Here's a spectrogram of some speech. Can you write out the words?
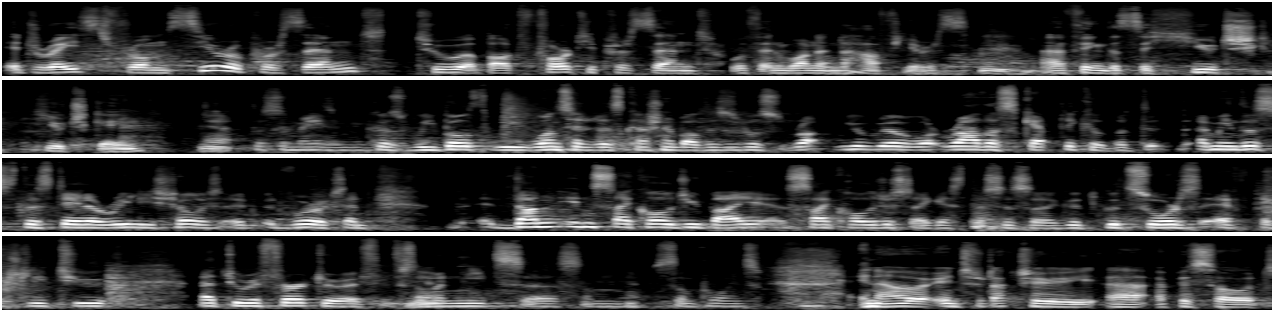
it raised from 0% to about 40% within one and a half years. Mm. I think that's a huge, huge gain. Yeah, that's amazing because we both we once had a discussion about this. It was we were rather skeptical, but th I mean this this data really shows it, it, works and done in psychology by psychologists. I guess this is a good good source actually to uh, to refer to if, if someone yeah. needs uh, some yeah. some points. In our introductory uh, episode,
